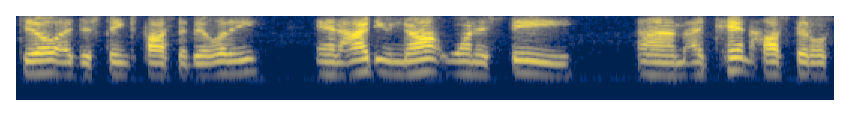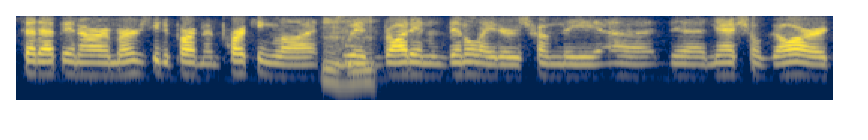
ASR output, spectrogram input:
still a distinct possibility. And I do not want to see um, a tent hospital set up in our emergency department parking lot Mhm. with brought in ventilators from the uh, the National Guard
